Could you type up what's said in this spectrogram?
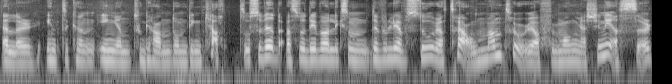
Eller inte kun, ingen tog hand om din katt och så vidare. Alltså det, var liksom, det blev stora trauman tror jag för många kineser.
